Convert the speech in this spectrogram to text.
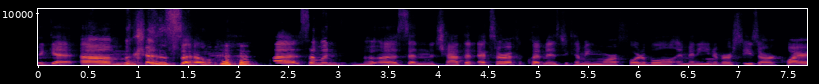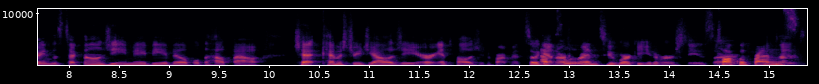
can get. Um, because so Uh, someone uh, said in the chat that XRF equipment is becoming more affordable and many Oh. universities are acquiring this technology and may be available to help out. Check chemistry, geology, or anthropology department. So again, our friends who work at universities. Talk with friends.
